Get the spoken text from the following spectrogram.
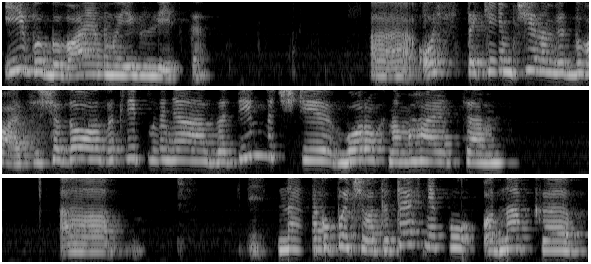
і вибиваємо їх звідти. Е, ось таким чином відбувається. Щодо закріплення за півночі, ворог намагається е, накопичувати техніку, однак е,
